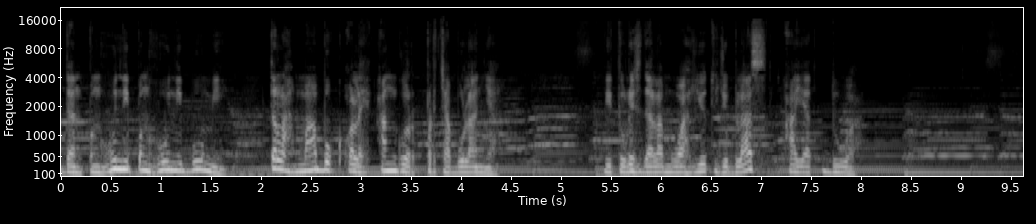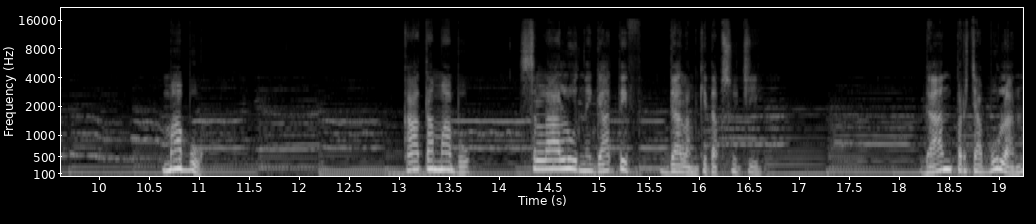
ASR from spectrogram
dan penghuni-penghuni bumi telah mabuk oleh anggur percabulannya. Ditulis dalam Wahyu 17 ayat 2. Mabuk. Kata mabuk selalu negatif dalam kitab suci. Dan percabulan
